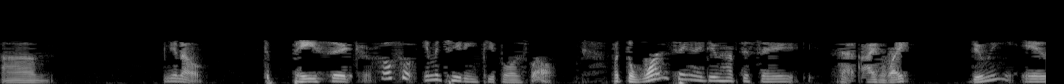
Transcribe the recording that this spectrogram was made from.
um, you know, the basic, also imitating people as well. But the one thing I do have to say that I like doing is,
